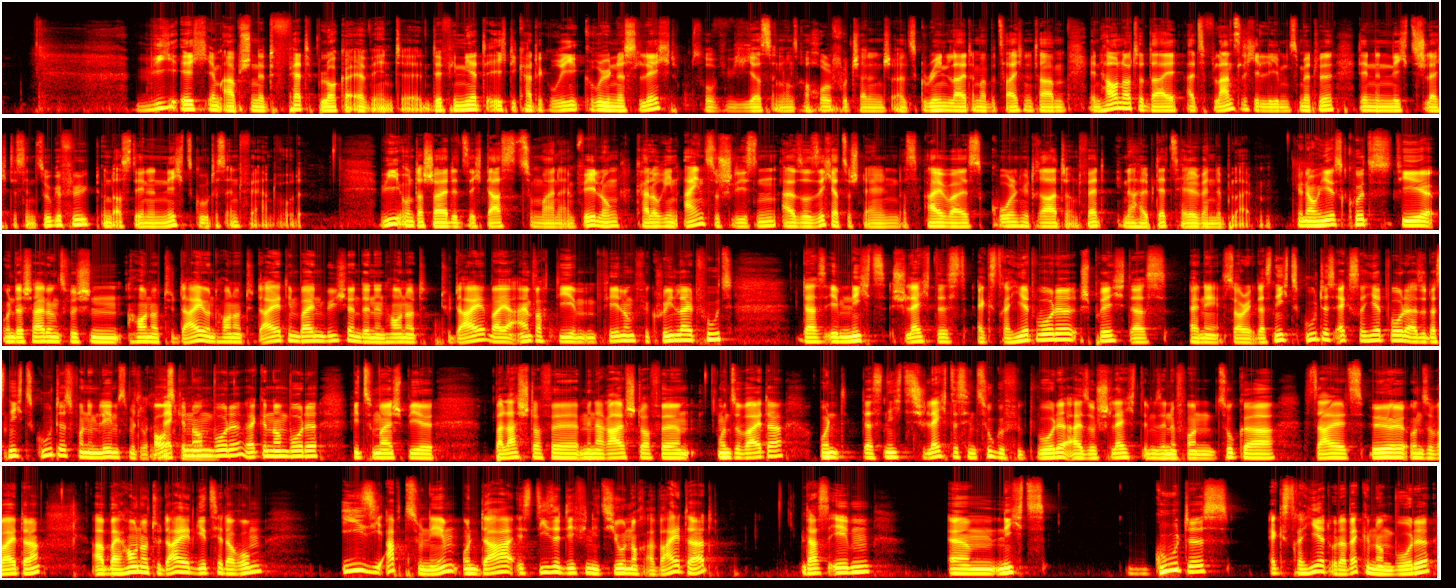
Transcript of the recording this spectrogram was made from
Wie ich im Abschnitt Fettblocker erwähnte, definierte ich die Kategorie grünes Licht, so wie wir es in unserer Whole Food Challenge als Green Light immer bezeichnet haben, in How Not to Die als pflanzliche Lebensmittel, denen nichts Schlechtes hinzugefügt und aus denen nichts Gutes entfernt wurde. Wie unterscheidet sich das zu meiner Empfehlung, Kalorien einzuschließen, also sicherzustellen, dass Eiweiß, Kohlenhydrate und Fett innerhalb der Zellwände bleiben? Genau, hier ist kurz die Unterscheidung zwischen How Not to Die und How Not to Diet, den beiden Büchern. Denn in How Not to Die war ja einfach die Empfehlung für Greenlight Foods, dass eben nichts Schlechtes extrahiert wurde, sprich, dass, äh, nee, sorry, dass nichts Gutes extrahiert wurde, also dass nichts Gutes von dem Lebensmittel rausgenommen Weggenommen. wurde, weggenommen wurde, wie zum Beispiel Ballaststoffe, Mineralstoffe und so weiter. Und dass nichts Schlechtes hinzugefügt wurde, also schlecht im Sinne von Zucker, Salz, Öl und so weiter. Aber bei How Not to Diet geht es ja darum, easy abzunehmen. Und da ist diese Definition noch erweitert, dass eben ähm, nichts Gutes extrahiert oder weggenommen wurde.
